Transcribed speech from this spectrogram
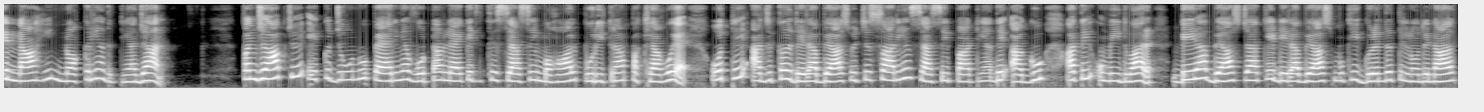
ਤੇ ਨਾ ਹੀ ਨੌਕਰੀਆਂ ਦਿੱਤੀਆਂ ਜਾਣ। ਪੰਜਾਬ 'ਚ 1 ਜੂਨ ਨੂੰ ਪੈ ਰਹੀਆਂ ਵੋਟਾਂ ਨੂੰ ਲੈ ਕੇ ਜਿੱਥੇ ਸਿਆਸੀ ਮਾਹੌਲ ਪੂਰੀ ਤਰ੍ਹਾਂ ਭਖਿਆ ਹੋਇਆ ਹੈ, ਉੱਥੇ ਅੱਜਕੱਲ ਡੇਰਾ ਬਿਆਸ ਵਿੱਚ ਸਾਰੀਆਂ ਸਿਆਸੀ ਪਾਰਟੀਆਂ ਦੇ ਆਗੂ ਅਤੇ ਉਮੀਦਵਾਰ ਡੇਰਾ ਬਿਆਸ ਜਾ ਕੇ ਡੇਰਾ ਬਿਆਸ ਮੁਖੀ ਗੁਰਿੰਦਰ ਢਿੱਲੋਂ ਦੇ ਨਾਲ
